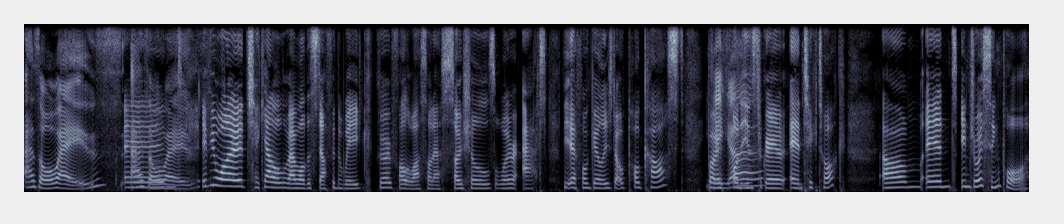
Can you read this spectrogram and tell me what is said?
As always. as always. If you want to check out all of our other stuff in the week, go follow us on our socials. We're at the F1 Girlies podcast, both Yeah, on. Instagram and TikTok. Um, and enjoy Singapore.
